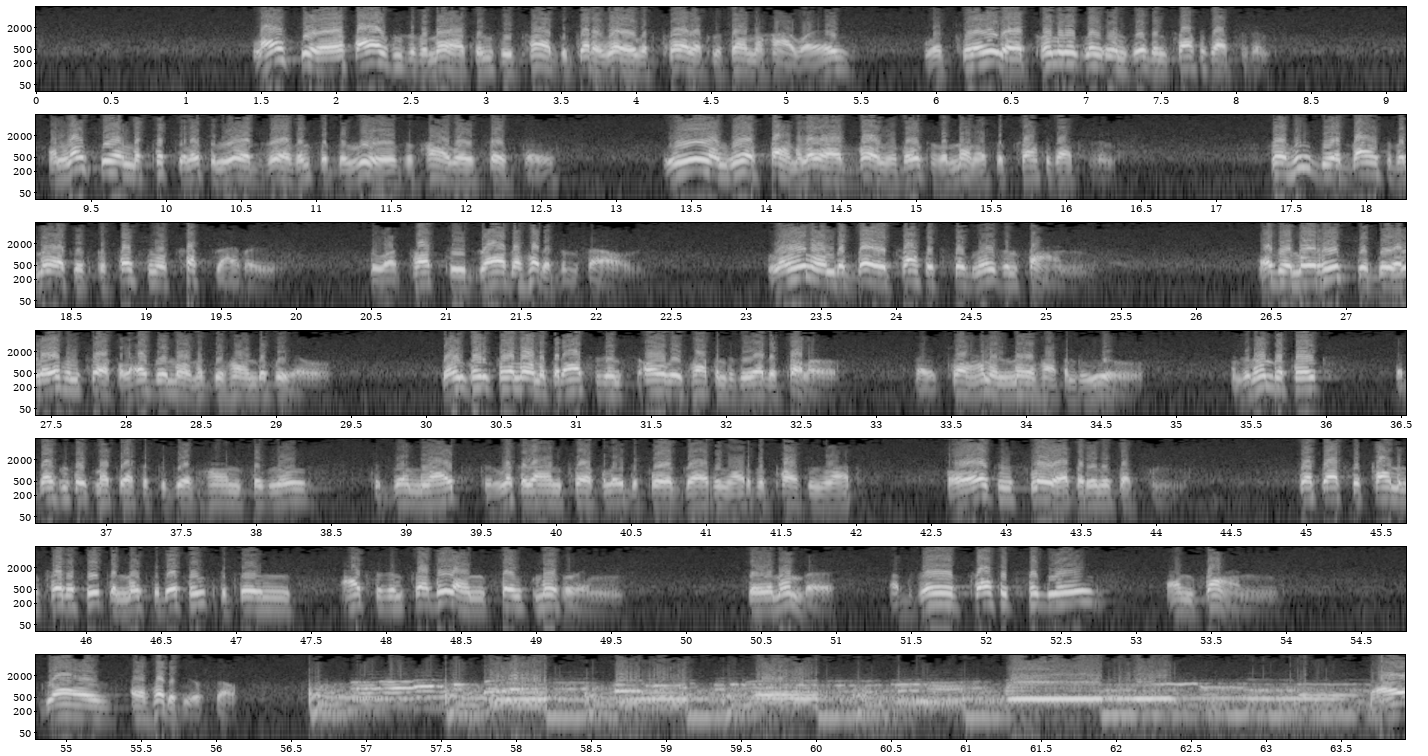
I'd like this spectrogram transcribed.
Last year, thousands of Americans who tried to get away with carelessness on the highways were killed or permanently injured in traffic accidents. Unless you're meticulous in your observance of the rules of highway safety, you and your family are vulnerable to the menace of traffic accidents. So heed the advice of America's professional truck drivers who are taught to drive ahead of themselves. Learn and obey traffic signals and signs. Every motorist should be alert and careful every moment behind the wheel. Don't think for a moment that accidents always happen to the other fellow. They can and may happen to you. And remember, folks, it doesn't take much effort to give hand signals, to dim lights, to look around carefully before driving out of a parking lot, or to slow up at intersections. Such acts of common courtesy can make the difference between accident trouble and safe motoring. So remember, observe traffic signals and signs. Drive ahead of yourself.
